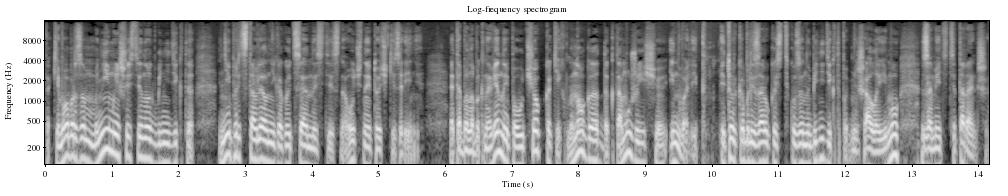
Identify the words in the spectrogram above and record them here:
Таким образом, мнимый шестиног Бенедикта не представлял никакой ценности с научной точки зрения. Это был обыкновенный паучок, каких много, да к тому же еще инвалид. И только близорукость кузена Бенедикта помешала ему заметить это раньше.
